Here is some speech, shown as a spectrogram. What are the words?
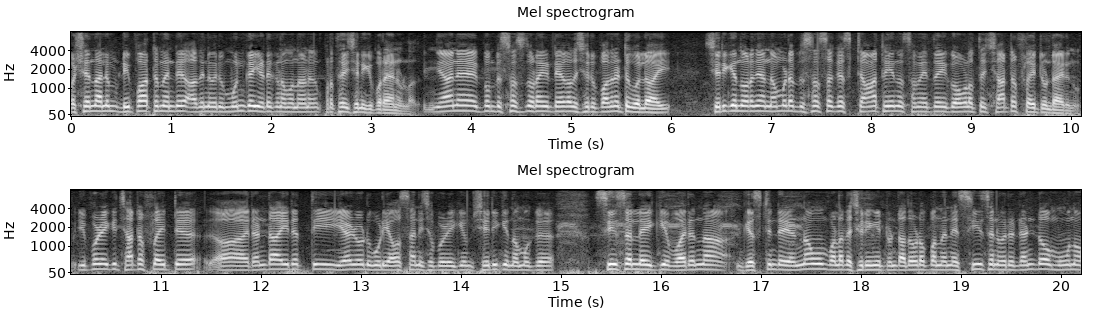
പക്ഷേ എന്നാലും ഡിപ്പാർട്ട്മെന്റ് അതിനൊരു മുൻകൈ എടുക്കണമെന്നാണ് പ്രത്യേകിച്ച് എനിക്ക് പറയാനുള്ളത്. ഞാൻ ഇപ്പം ബിസിനസ് തുടങ്ങിയിട്ട് ഏകദേശം ഒരു പതിനെട്ട് കൊല്ലമായി. ശരിക്കും പറഞ്ഞാൽ നമ്മുടെ ബിസിനസ്സൊക്കെ സ്റ്റാർട്ട് ചെയ്യുന്ന സമയത്ത് ഈ കോവളത്ത് ചാർട്ടർ ഫ്ലൈറ്റ് ഉണ്ടായിരുന്നു. ഇപ്പോഴേക്ക് ചാർട്ടർ ഫ്ലൈറ്റ് രണ്ടായിരത്തി ഏഴോട് കൂടി അവസാനിച്ചപ്പോഴേക്കും ശരിക്കും നമുക്ക് സീസണിലേക്ക് വരുന്ന ഗസ്റ്റിന്റെ എണ്ണവും വളരെ ചുരുങ്ങിയിട്ടുണ്ട്. അതോടൊപ്പം തന്നെ സീസൺ ഒരു രണ്ടോ മൂന്നോ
